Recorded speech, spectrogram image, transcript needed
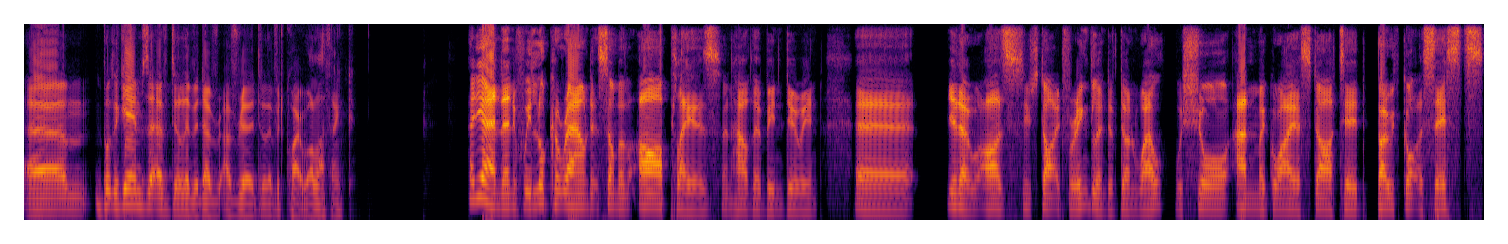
Um, but the games that have delivered have, have really delivered quite well, I think. And yeah, and then if we look around at some of our players and how they've been doing, uh, you know, ours who started for England have done well. With Shaw and Maguire started, both got assists,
